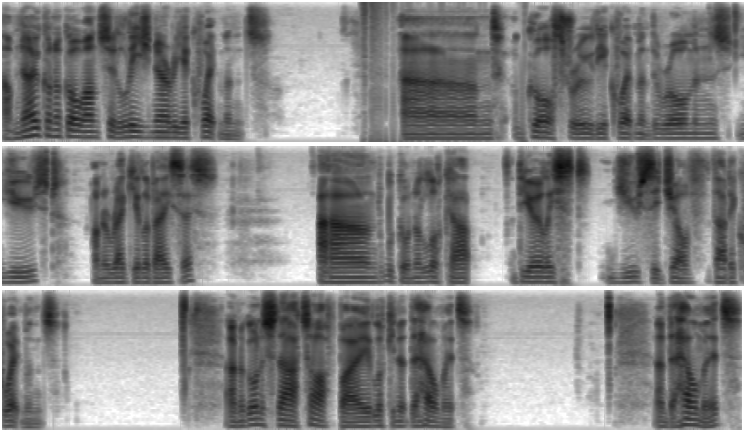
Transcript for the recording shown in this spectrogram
I'm now going to go on to legionary equipment and go through the equipment the Romans used on a regular basis. And we're going to look at the earliest usage of that equipment. And I'm going to start off by looking at the helmet. And the helmet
